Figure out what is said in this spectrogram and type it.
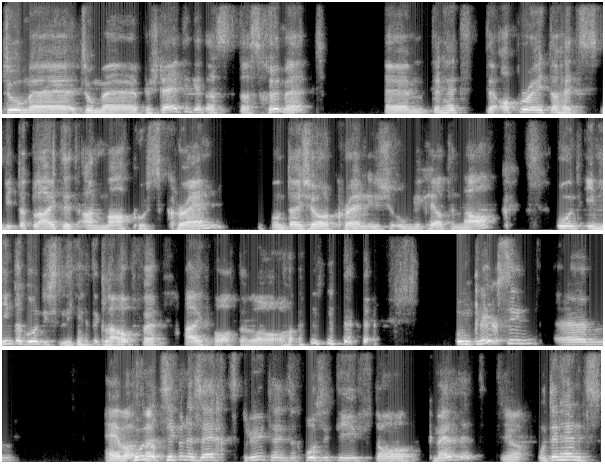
zum, äh, zum äh, bestätigen, dass das kommt, ähm, dann hat der Operator hat's weitergeleitet an Markus Cran. Und da ist ja, Cran ist umgekehrt Narc. Und im Hintergrund ist das Lied gelaufen, I fought the law. Und Glück sind ähm, Hey, aber, 167 Leute haben sich positiv da gemeldet. ja. Und dann haben sie,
